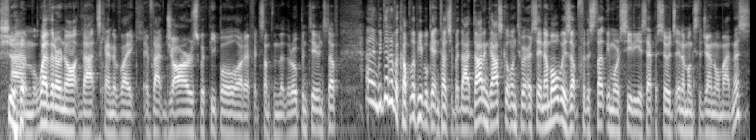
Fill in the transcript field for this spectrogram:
Sure. um, whether or not that's kind of like if that jars with people or if it's something that they're open to and stuff. And we did have a couple of people get in touch about that. Darren Gaskell on Twitter saying I'm always up for the slightly more serious episodes in amongst the general madness.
